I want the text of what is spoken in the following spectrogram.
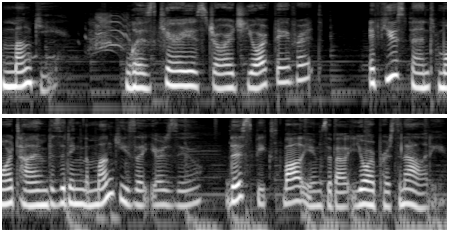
monkey. Was Curious George your favorite? If you spent more time visiting the monkeys at your zoo, this speaks volumes about your personality.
